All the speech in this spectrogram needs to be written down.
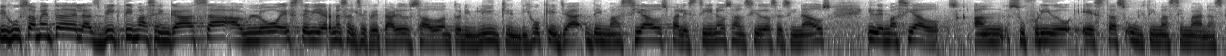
Y justamente de las víctimas en Gaza habló este viernes el secretario de Estado Anthony Blinken. Dijo que ya demasiados palestinos han sido asesinados y demasiados han sufrido estas últimas semanas.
